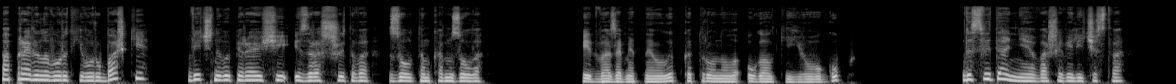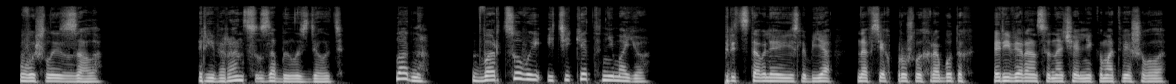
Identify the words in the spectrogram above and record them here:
Поправила ворот его рубашки, вечно выпирающий из расшитого золотом камзола. Едва заметная улыбка тронула уголки его губ. «До свидания, Ваше Величество», — вышла из зала. Реверанс забыла сделать. «Ладно, дворцовый этикет не мое. Представляю, если бы я на всех прошлых работах реверансы начальникам отвешивала.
